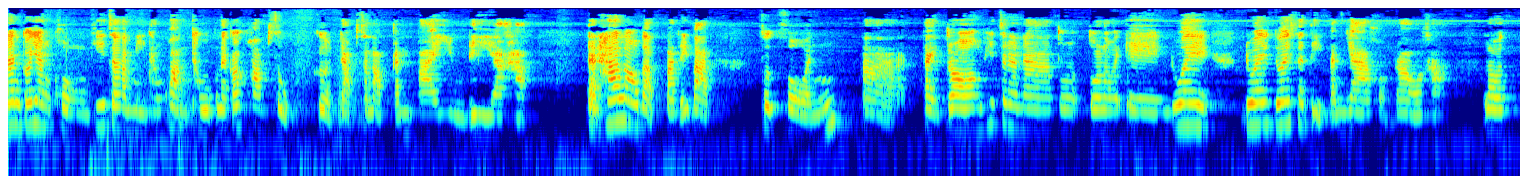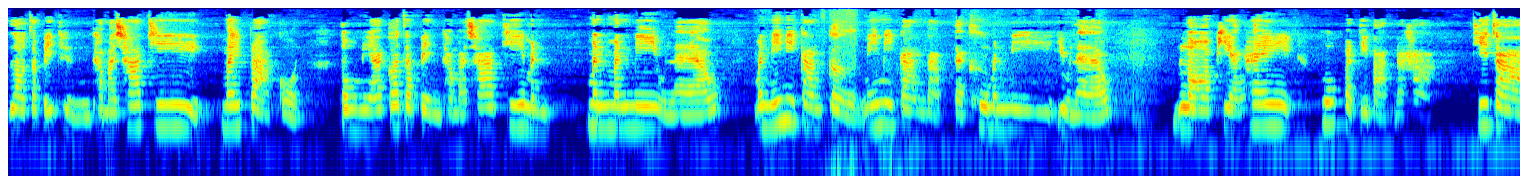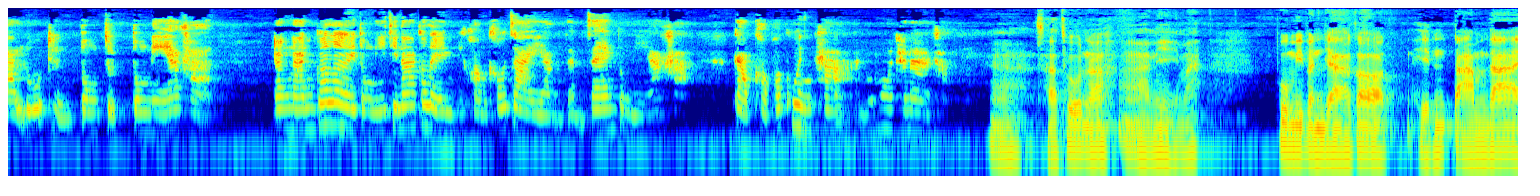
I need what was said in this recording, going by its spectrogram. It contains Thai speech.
นั่นก็ยังคงที่จะมีทั้งความทุกข์และก็ความสุขเกิดดับสลับกันไปอยู่ดีอะค่ะ แต่ถ้าเราแบบปฏิบัติฝึกฝนไต่ตรองพิจารณาตัวตัวเราเองด้วยด้วยด้วยสติปัญญาของเราค่ะ เราเราจะไปถึงธรรมชาติที่ไม่ปรากฏ ตรงนี้ก็จะเป็นธรรมชาติที่มันมันมันมีอยู่แล้ว มันไม่มีการเกิดไม่มีการดับ แต่คือมันมีอยู่แล้ว รอเพียงให้ผู้ปฏิบัตินะคะ ที่จะรู้ถึงตรงจุดตรงนี้ค่ะ ดังนั้นก็เลยตรงนี้จีน่าก็เลยมีความเข้าใจอย่างแจ่มแจ้งตรงนี้ค่ะกับขอบพระคุณค่ะอนุโมทนาค่ะสาธุเนาะอ่านี่มาผู้มีปัญญาก็ เห็นตามได้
